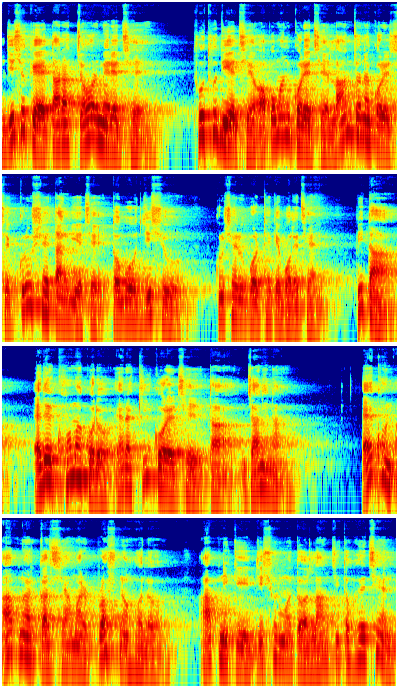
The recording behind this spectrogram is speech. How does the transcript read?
যিশুকে তারা চর মেরেছে, থুথু দিয়েছে, অপমান করেছে, লাঞ্ছনা করেছে, ক্রুশে টাঙ্গিয়েছে, তবুও যিশু ক্রুশের উপর থেকে বলেছেন পিতা, এদের ক্ষমা করো, এরা কি করেছে তা জানে না। এখন আপনার কাছে আমার প্রশ্ন হলো, আপনি কি যিশুর মতো লাঞ্ছিত হয়েছেন?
